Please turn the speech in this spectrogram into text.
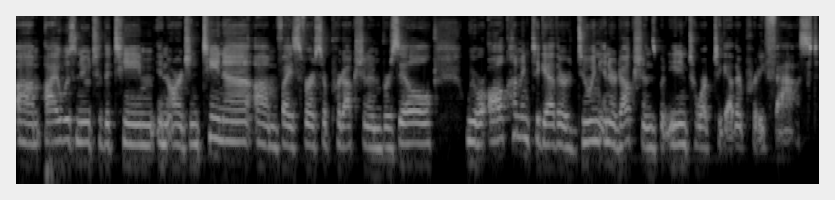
Um, i was new to the team in argentina um, vice versa production in brazil. We were all coming together doing introductions but needing to work together pretty fast.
